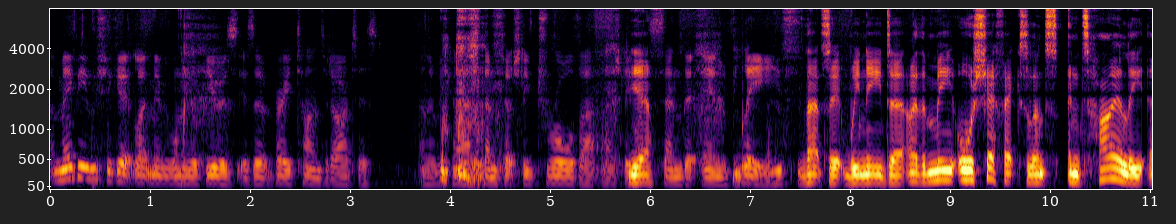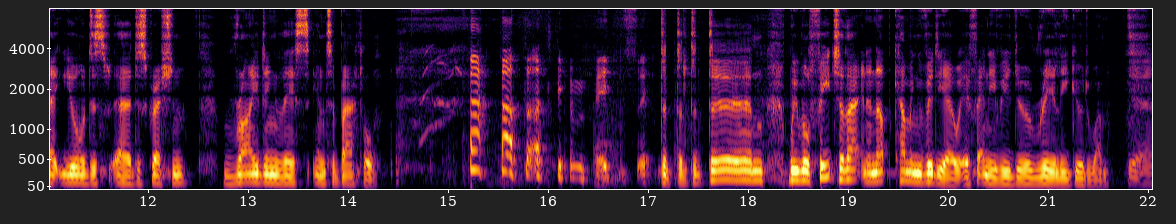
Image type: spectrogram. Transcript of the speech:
uh, maybe we should get like maybe one of your viewers is a very talented artist, and then we can ask them to actually draw that and actually Yeah. send it in, please. That's it. We need uh, either me or Chef Excellence, entirely at your dis- uh, discretion, riding this into battle. That'd be amazing. Dun, dun, dun. We will feature that in an upcoming video if any of you do a really good one. Yeah,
